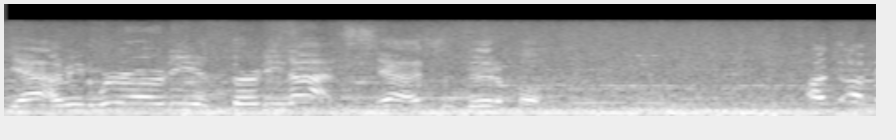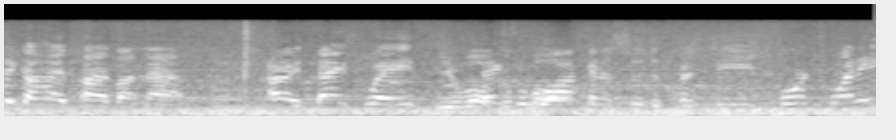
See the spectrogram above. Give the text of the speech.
Yeah. I mean, we're already at 30 knots. Yeah, this is beautiful. I'll, I'll take a high five on that. All right, thanks, Wade. You're welcome, Thanks for Paul. walking us through the Prestige 420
